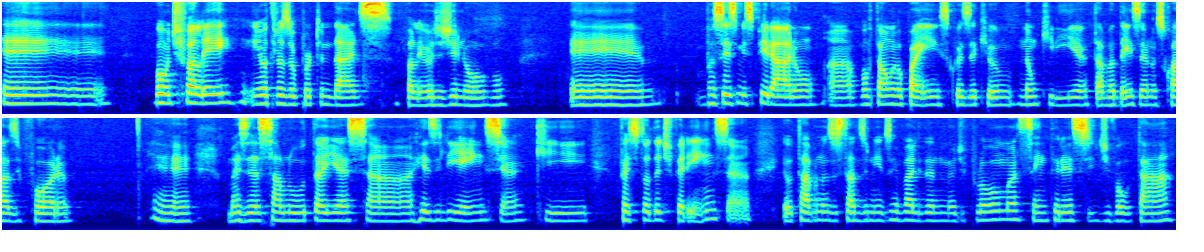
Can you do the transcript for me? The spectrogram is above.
É... Bom, te falei em outras oportunidades, falei hoje de novo. É... Vocês me inspiraram a voltar ao meu país, coisa que eu não queria, estava 10 anos quase fora. É... Mas essa luta e essa resiliência que faz toda a diferença. Eu estava nos Estados Unidos revalidando meu diploma, sem interesse de voltar.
